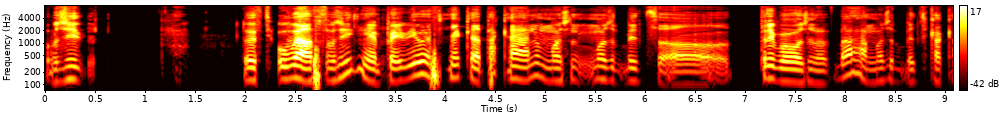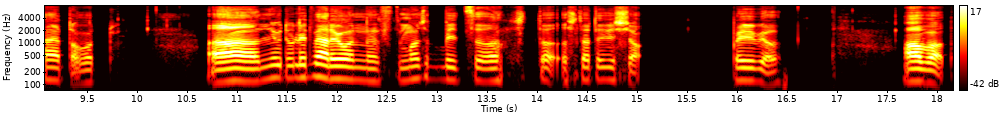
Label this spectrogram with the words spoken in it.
в жизни. То есть у вас в жизни появилась некая такая, ну, может, может быть, э, тревожность, да, может быть, какая-то вот э, неудовлетворенность, может быть, э, что, что-то еще появилось. А вот.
